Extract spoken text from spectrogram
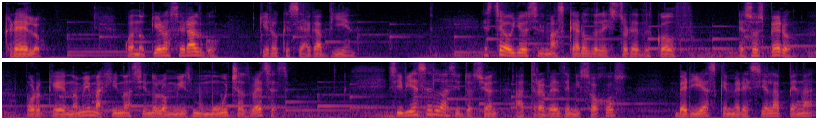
Créelo. Cuando quiero hacer algo, quiero que se haga bien. Este hoyo es el más caro de la historia del golf. Eso espero, porque no me imagino haciendo lo mismo muchas veces. Si vieses la situación a través de mis ojos, verías que merecía la pena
